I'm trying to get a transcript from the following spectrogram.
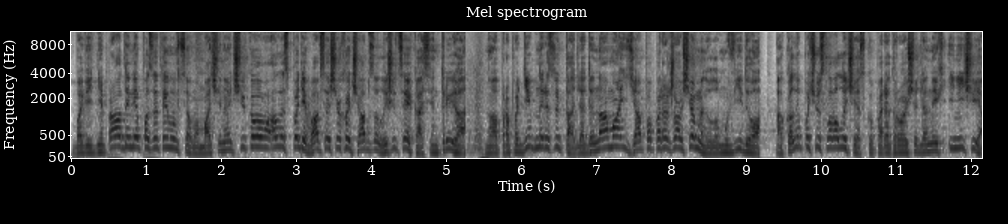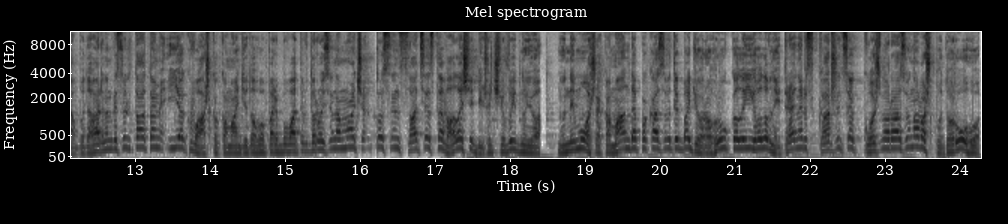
бо від Дніпра один я позитиву в цьому матчі не очікував, але сподівався, що хоча б залишиться якась інтрига. Ну а про подібний результат для Динамо я попереджав ще в минулому відео. А коли почув слова Луческу перед грою, для них і нічия буде гарним результатом, і як важко команді довго перебувати в дорозі на матч, то сенсація ставала ще більш очевидною. Ну не може команда показувати бадьору гру, коли її головний тренер скаржиться кожного разу на важку дорогу.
